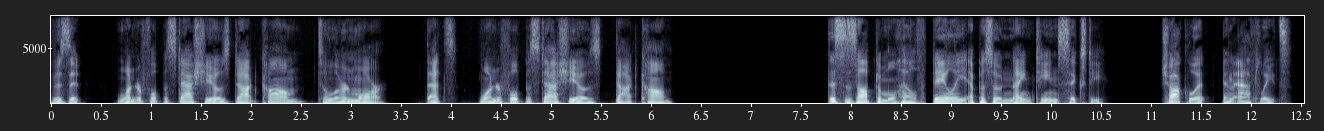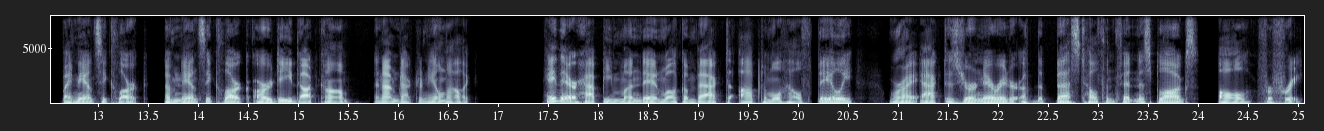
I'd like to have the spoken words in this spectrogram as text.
Visit wonderfulpistachios.com to learn more. That's wonderfulpistachios.com. This is Optimal Health Daily, episode 1960 Chocolate and Athletes by Nancy Clark of nancyclarkrd.com. And I'm Dr. Neal Malik. Hey there, happy Monday, and welcome back to Optimal Health Daily, where I act as your narrator of the best health and fitness blogs, all for free,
